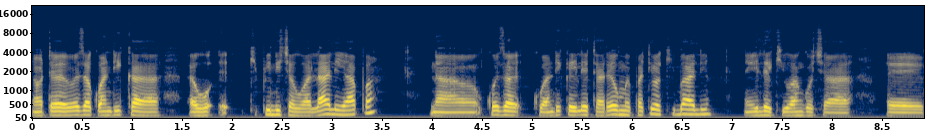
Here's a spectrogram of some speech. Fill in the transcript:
na wataweza kuandika e, kipindi cha uhalali hapa na kuweza kuandika ile tarehe umepatiwa kibali na ile kiwango cha e,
